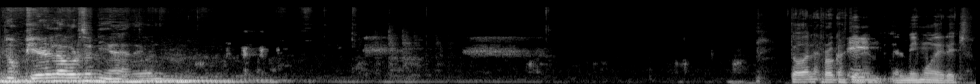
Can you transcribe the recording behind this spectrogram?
No pierde la oportunidad. Todas las rocas tienen el mismo derecho.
